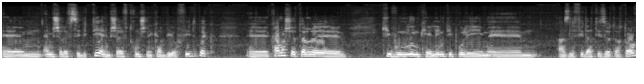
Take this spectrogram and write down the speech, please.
אמ, אני משלב CBT, אני משלב תחום שנקרא ביו-פידבק, אה, כמה שיותר אה, כיוונים, כלים טיפוליים, אז לפי דעתי זה יותר טוב.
